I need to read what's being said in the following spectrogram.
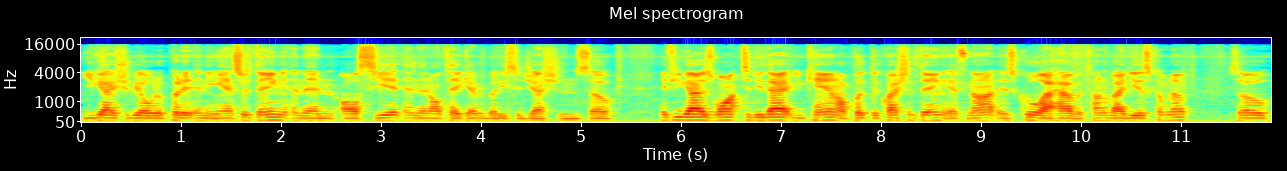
you guys should be able to put it in the answer thing, and then I'll see it, and then I'll take everybody's suggestions. So if you guys want to do that, you can. I'll put the question thing. If not, it's cool. I have a ton of ideas coming up. So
